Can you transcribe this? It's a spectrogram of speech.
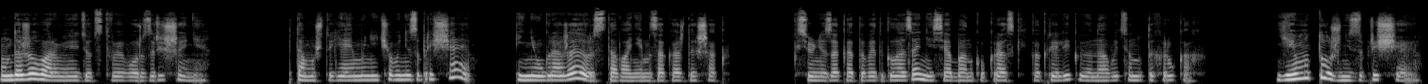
Он даже в армию идет с твоего разрешения. Потому что я ему ничего не запрещаю и не угрожаю расставанием за каждый шаг. Ксюня закатывает глаза, неся банку краски как реликвию на вытянутых руках. Я ему тоже не запрещаю.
